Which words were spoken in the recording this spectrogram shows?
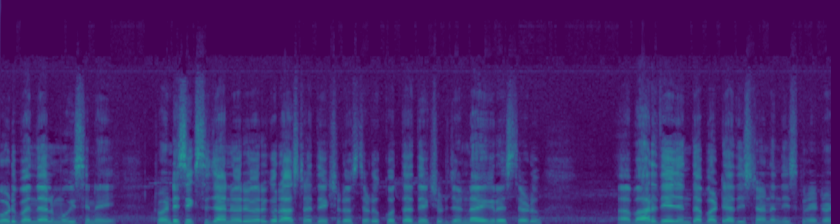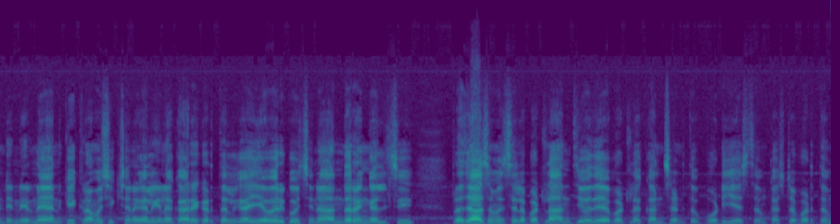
కోడి పందాలు ముగిసినాయి. ట్వంటీ సిక్స్త్ జనవరి వరకు రాష్ట్ర అధ్యక్షుడు వస్తాడు. కొత్త అధ్యక్షుడు జెండా ఎగురేస్తాడు. భారతీయ జనతా పార్టీ అధిష్టానం తీసుకునేటువంటి నిర్ణయానికి క్రమశిక్షణ కలిగిన కార్యకర్తలుగా ఎవరికి వచ్చినా అందరం కలిసి ప్రజా సమస్యల పట్ల అంత్యోదయ పట్ల కన్సర్న్తో పోటీ చేస్తాం కష్టపడతాం.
